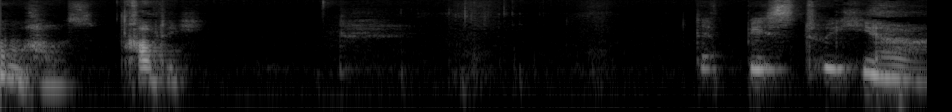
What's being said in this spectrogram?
Komm raus, trau dich. Da bist du ja.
